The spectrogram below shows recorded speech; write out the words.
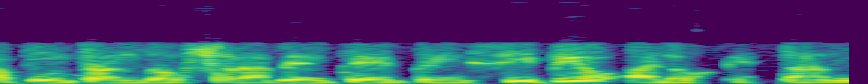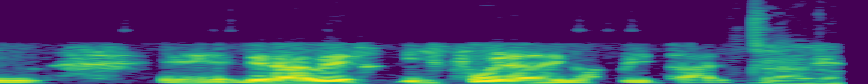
apuntando solamente en principio a los que están graves y fuera del hospital. Claro.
